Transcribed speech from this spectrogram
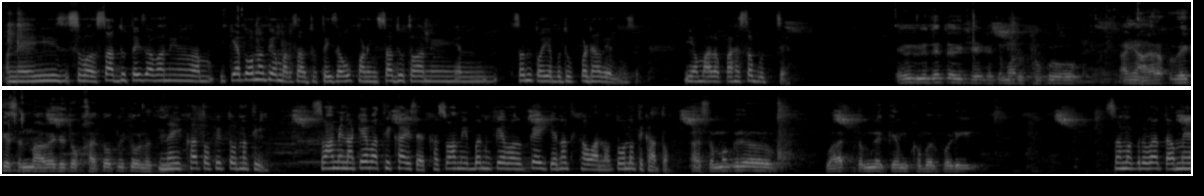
અને એ સાધુ થઈ જવાની કહેતો નથી અમારે સાધુ થઈ જવું પણ એ સાધુ થવાની સંતોએ બધું પઢાવેલું છે. એ અમારા પાસે સબૂત છે. એવી વિગત એવી છે કે તમારો છોકરો અહીંયા વેકેશનમાં આવે છે તો ખાતો પીતો નથી. નહીં ખાતો પીતો નથી. સ્વામીના કહેવાથી ખાય છે. સ્વામી બન કહેવા કહે કે નથી ખાવાનો તો નથી ખાતો. આ સમગ્ર વાત તમને કેમ ખબર પડી? સમગ્ર વાત અમે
